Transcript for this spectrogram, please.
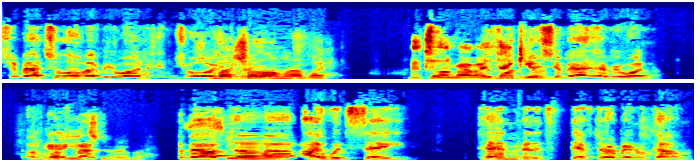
Shabbat Shalom, everyone. Enjoy. Shabbat Shalom, Rabbi. Shabbat shalom, Rabbi. Thank you. Shabbat, everyone. Okay, You about, Rabbi. about See you tomorrow. uh, I would say ten minutes after Rabbeinu Tam.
